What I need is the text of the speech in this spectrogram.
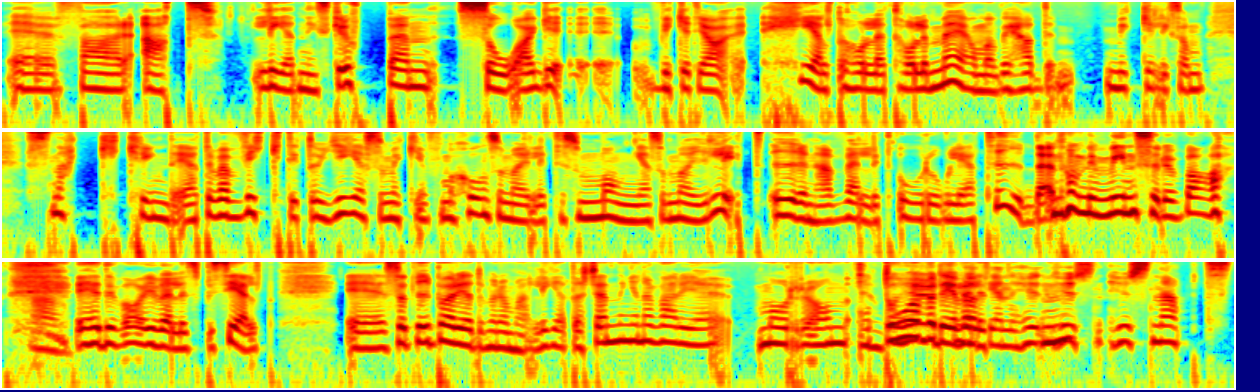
Eh, för att ledningsgruppen såg, eh, vilket jag helt och hållet håller med om, och vi hade mycket liksom snack kring det, att det var viktigt att ge så mycket information som möjligt till så många som möjligt i den här väldigt oroliga tiden, om ni minns hur det var. ja. Eh, Det var ju väldigt speciellt. Eh, Så att vi började med de här ledarsändningarna varje morgon och då Och hur, var det väldigt, Jenny, hur, Mm. hur, hur, snabbt,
